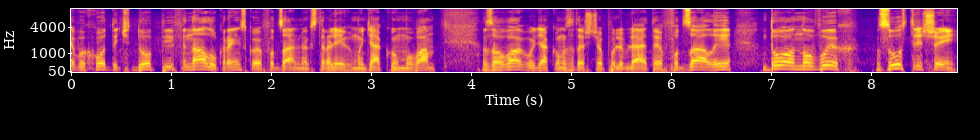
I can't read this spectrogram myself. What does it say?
і виходить до півфіналу української футзальної екстраліги. Ми дякуємо вам за увагу. Дякуємо за те, що полюбляєте футзал. І до нових зустрічей.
